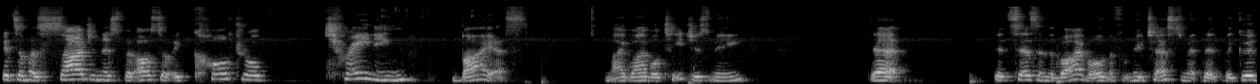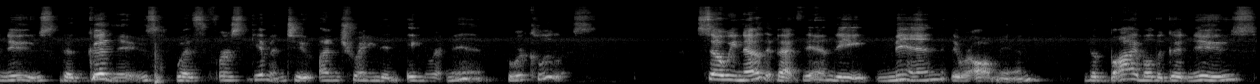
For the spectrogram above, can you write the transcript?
it's a misogynist, but also a cultural training bias. My Bible teaches me that it says in the Bible, in the New Testament, that the good news, the good news, was first given to untrained and ignorant men who were clueless. So we know that back then the men, they were all men, the Bible, the good news,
